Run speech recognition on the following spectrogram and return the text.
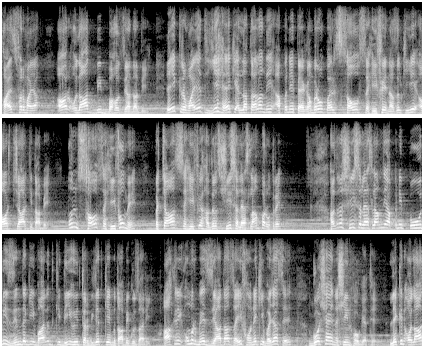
فائز فرمایا اور اولاد بھی بہت زیادہ دی۔ ایک روایت یہ ہے کہ اللہ تعالیٰ نے اپنے پیغمبروں پر سو صحیفے نازل کیے اور چار کتابیں۔ ان سو صحیفوں میں پچاس صحیفے حضرت شیس علیہ السلام پر اترے۔ حضرت شیس علیہ السلام نے اپنی پوری زندگی والد کی دی ہوئی تربیت کے مطابق گزاری۔ آخری عمر میں زیادہ ضعیف ہونے کی وجہ سے گوشہ نشین ہو گئے تھے، لیکن اولاد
